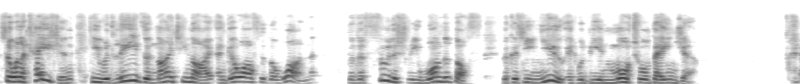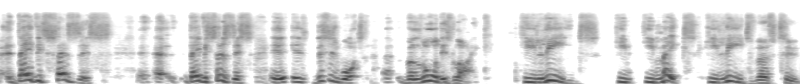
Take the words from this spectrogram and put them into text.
So, on occasion, he would leave the 99 and go after the one that had foolishly wandered off because he knew it would be in mortal danger. Uh, David says this uh, David says this is, is this is what uh, the Lord is like. He leads, he, he makes, he leads, verse 2.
